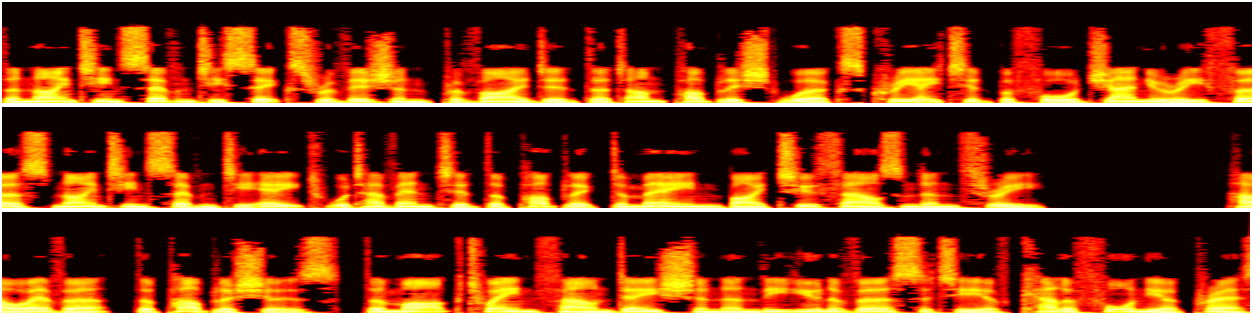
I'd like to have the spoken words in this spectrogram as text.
the 1976 revision provided that unpublished works created before January 1, 1978 would have entered the public domain by 2003. However, the publishers, the Mark Twain Foundation and the University of California Press,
